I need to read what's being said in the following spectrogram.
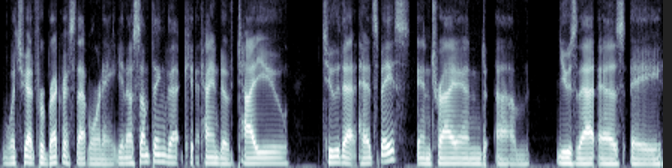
what you had for breakfast that morning. You know, something that could kind of tie you to that headspace and try and um, use that as a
